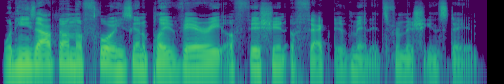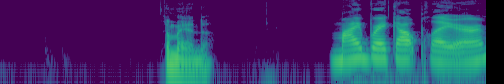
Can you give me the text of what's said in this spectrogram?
when he's out there on the floor, he's going to play very efficient, effective minutes for Michigan State. Amanda. My breakout player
